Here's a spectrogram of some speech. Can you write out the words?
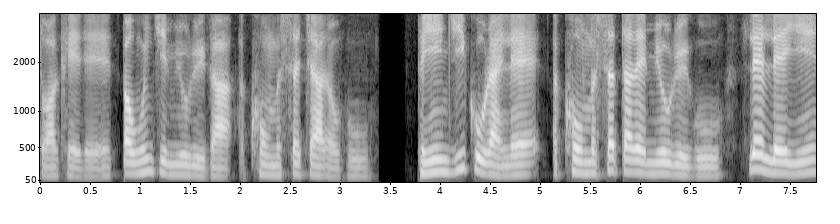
သွားခဲ့တယ်ပတ်ဝန်းကျင်မျိုးတွေကအခွန်မဆက်ကြတော့ဘူးဘရင်ကြီးကိုယ်တိုင်လည်းအခွန်မဆက်တတ်တဲ့မျိုးတွေကိုလှဲ့လေရင်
